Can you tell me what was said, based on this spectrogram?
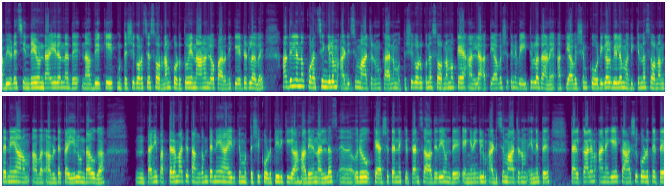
അബിയുടെ ചിന്തയുണ്ടായിരുന്നത് നവ്യയ്ക്ക് മുത്തശ്ശി കുറച്ച് സ്വർണം കൊടുത്തു എന്നാണല്ലോ പറഞ്ഞ് കേട്ടിട്ടുള്ളത്. അതിൽ നിന്ന് കുറച്ചെങ്കിലും അടിച്ചു മാറ്റണം. കാരണം മുത്തശ്ശി കൊടുക്കുന്ന സ്വർണമൊക്കെ നല്ല അത്യാവശ്യത്തിന് വെയിറ്റ് ഉള്ളതാണ്. അത്യാവശ്യം കോടികൾ വില മതിക്കുന്ന സ്വർണം തന്നെയാണ് അവ അവളുടെ ഉം, തനി പത്തരമാറ്റ തങ്കം തന്നെയായിരിക്കും മുത്തശ്ശി കൊടുത്തിരിക്കുക. അതിന് നല്ല ഒരു ക്യാഷ് തന്നെ കിട്ടാൻ സാധ്യതയുണ്ട്. എങ്ങനെയെങ്കിലും അടിച്ചു മാറ്റണം. എന്നിട്ട് തൽക്കാലം അനകയെ കാശ് കൊടുത്തിട്ട്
